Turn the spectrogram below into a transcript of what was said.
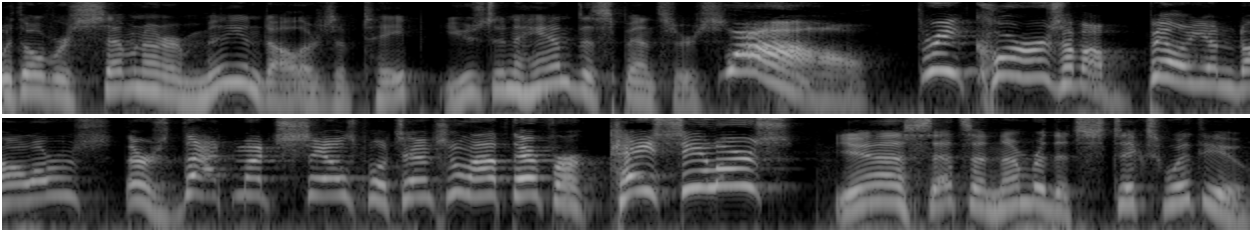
with over $700 million of tape used in hand dispensers. Wow! Three quarters of a billion dollars? There's that much sales potential out there for case sealers? Yes, that's a number that sticks with you.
